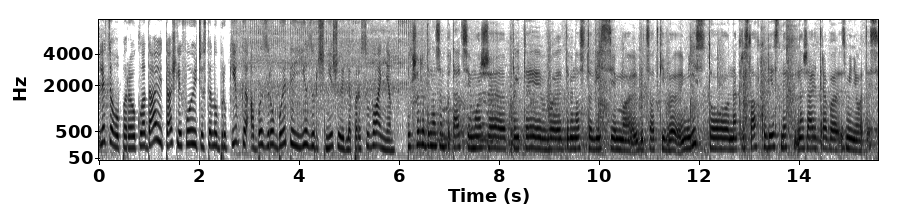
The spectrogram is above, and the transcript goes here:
Для цього переукладають та шліфують частину бруківки, аби зробити її зручнішою для пересування. Якщо людина з ампутацією може пройти в 98% місць, то на кріслах колісних, на жаль, треба змінюватись.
